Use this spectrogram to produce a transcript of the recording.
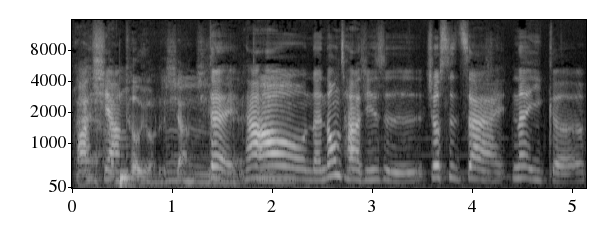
花香，特有的香气。对，然后冷冻茶其实就是在那一个。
